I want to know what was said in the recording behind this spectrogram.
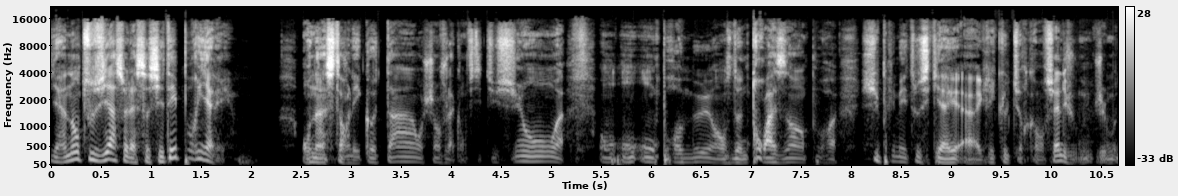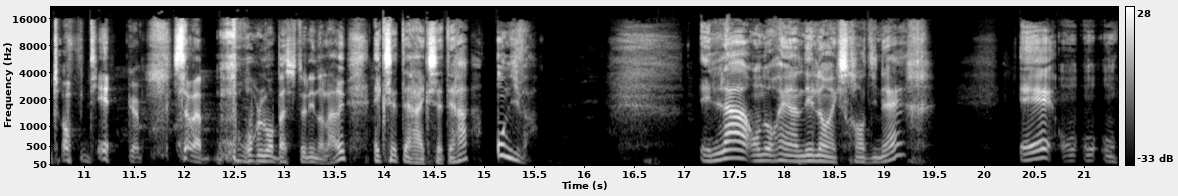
il y a un enthousiasme de la société pour y aller. On instaure les quotas, on change la constitution, on, promeut, on se donne trois ans pour euh, supprimer tout ce qui est agriculture conventionnelle. Je, m'entends vous dire que ça va probablement bastonner dans la rue, etc., etc. On y va. Et là, on aurait un élan extraordinaire et on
